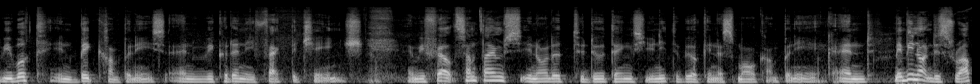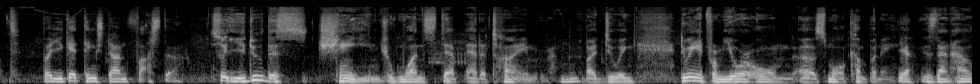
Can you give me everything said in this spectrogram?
we worked in big companies and we couldn't effect the change. And we felt sometimes in order to do things, you need to work in a small company and maybe not disrupt, but you get things done faster. So you do this change one step at a time by doing doing it from your own uh, small company. Yeah. Is that how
